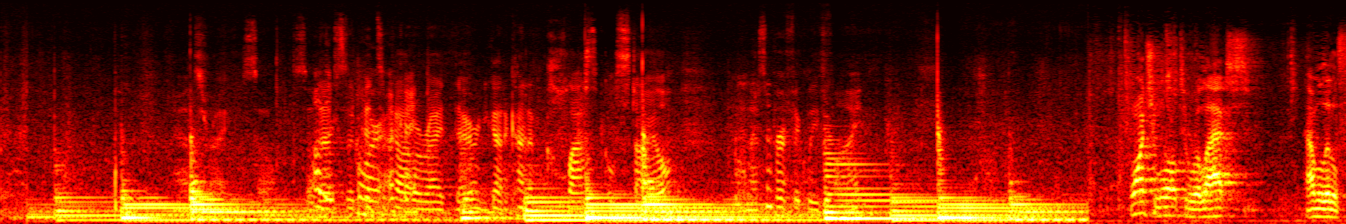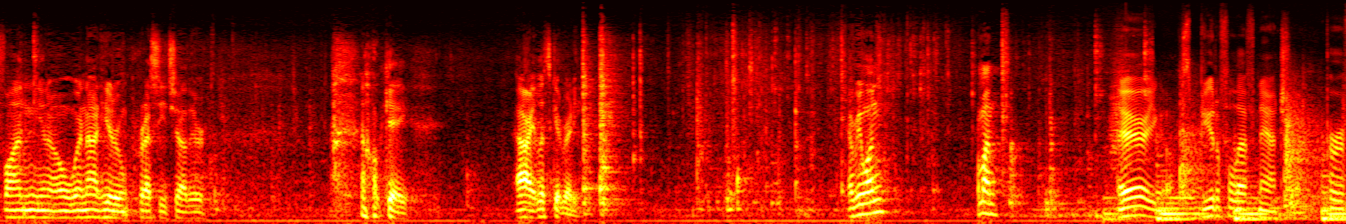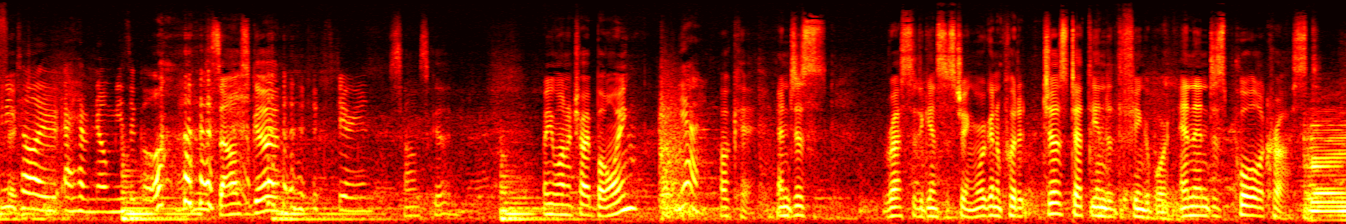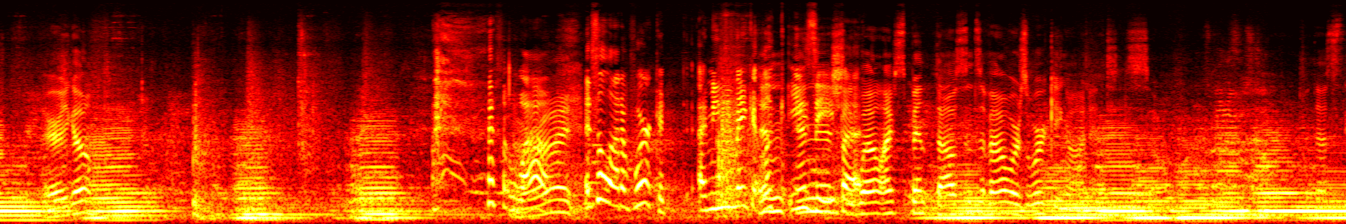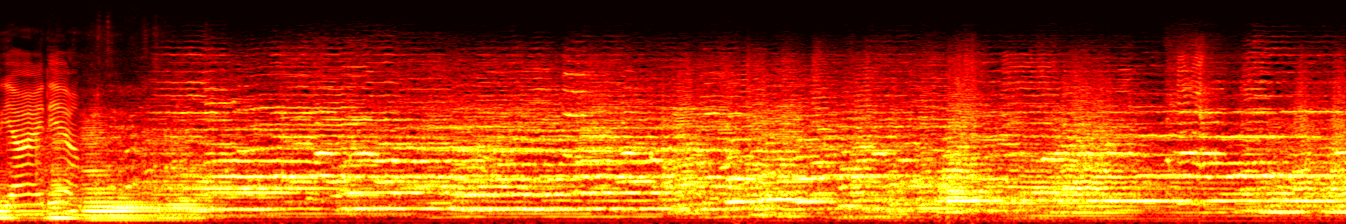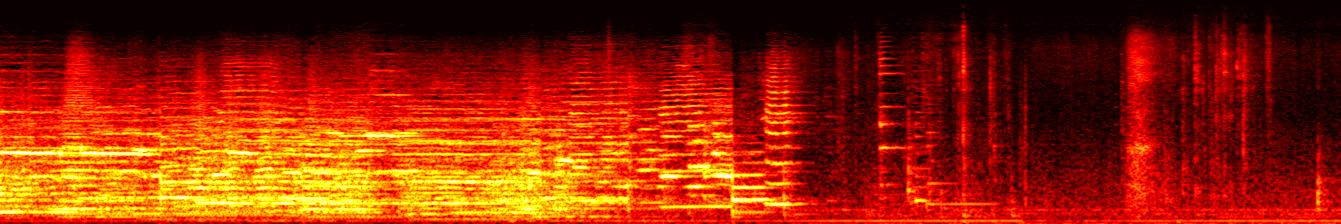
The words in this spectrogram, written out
That's right. So, so Oh, that's the four, pizzicato okay. right there. You got a kind of classical style, and that's perfectly fine. I want you all to relax, have a little fun. You know, we're not here to impress each other. okay. All right, let's get ready. Everyone, come on. There you go. It's beautiful F natural. Perfect. Can you Perfect. tell I, I have no musical uh, Sounds good. experience? Sounds good. Well, you want to try bowing? Yeah. Okay. And just rest it against the string. We're going to put it just at the end of the fingerboard and then just pull across. There you go. Wow. right. It's a lot of work. It, I mean, you make it look And- and easy, actually, but well, I've spent thousands of hours working on it. So that's the idea.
